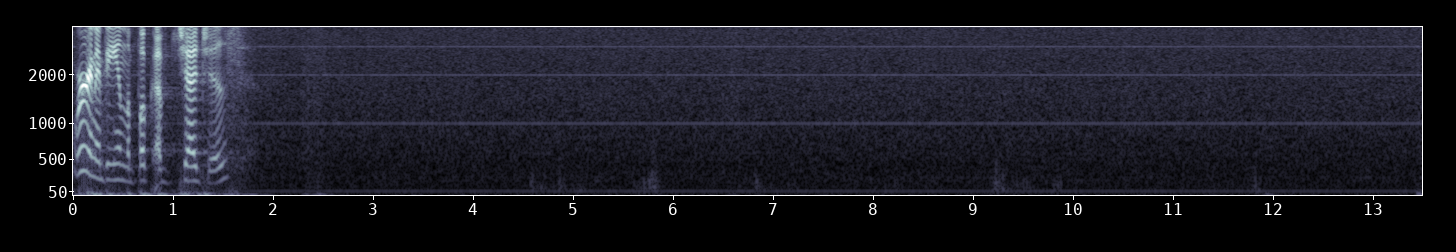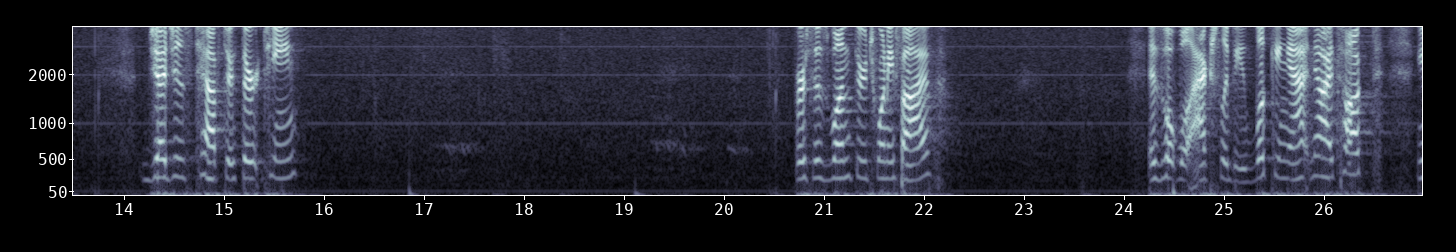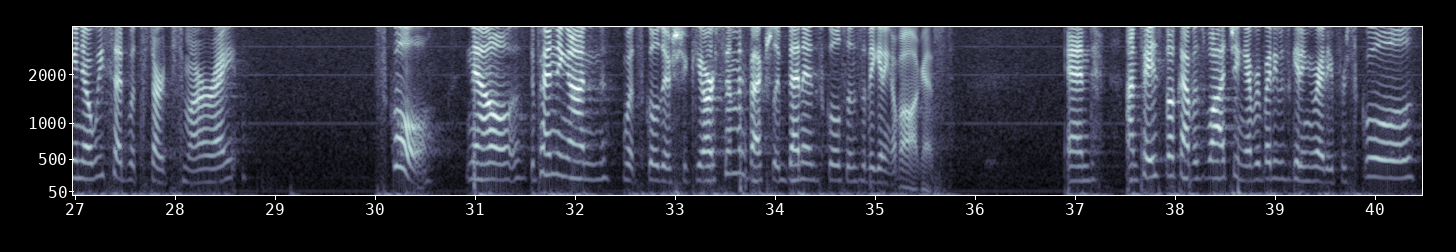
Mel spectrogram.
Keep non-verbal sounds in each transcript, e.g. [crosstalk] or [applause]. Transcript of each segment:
we're going to be in the book of Judges. Judges chapter 13. Verses 1 through 25 is what we'll actually be looking at. Now, I talked, you know, we said what starts tomorrow, right? School. Now, depending on what school district you are, some have actually been in school since the beginning of August. And on Facebook, I was watching, everybody was getting ready for school.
